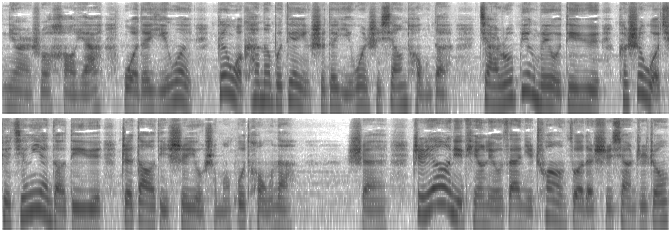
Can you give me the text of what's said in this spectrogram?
尼尔说：“好呀。”我的疑问跟我看那部电影时的疑问是相同的。假如并没有地狱，可是我却惊艳到地狱，这到底是有什么不同呢？神，只要你停留在你创作的实像之中，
